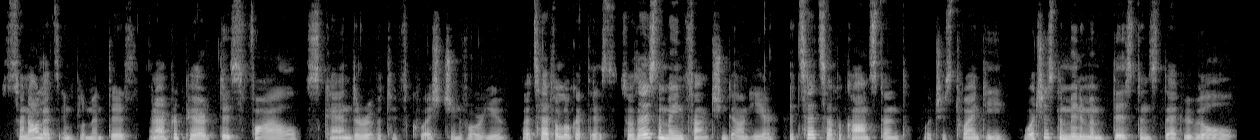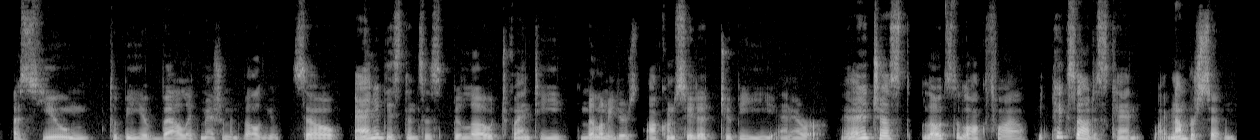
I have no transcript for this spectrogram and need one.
So now let's implement this. And I prepared this file scan derivative question for you. Let's have a look at this. So there's the main function down here. It sets up a constant, which is 20, which is the minimum distance that we will assume to be a valid measurement value. So any distances below 20 millimeters are considered to be an error. And then it just loads the log file, it picks out a scan, like number 7,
